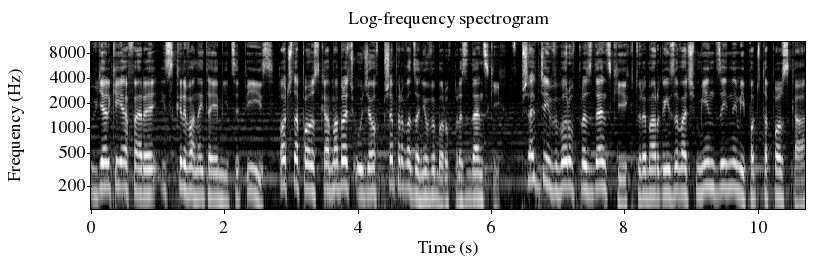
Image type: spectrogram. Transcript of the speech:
wielkiej afery i skrywanej tajemnicy PiS. Poczta Polska ma brać udział w przeprowadzeniu wyborów prezydenckich. like przeddzień wyborów prezydenckich, które ma organizować m.in. Poczta Polska,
